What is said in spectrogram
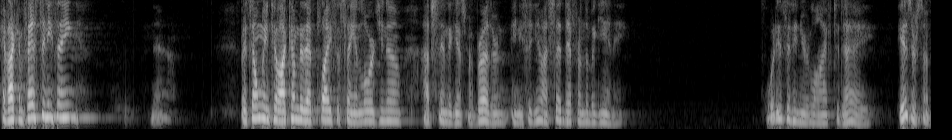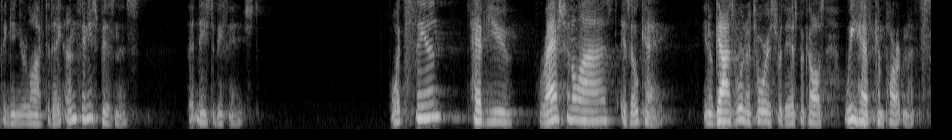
Have I confessed anything? No. But it's only until I come to that place of saying, Lord, you know, I've sinned against my brethren. And he said, You know, I said that from the beginning. What is it in your life today? Is there something in your life today, unfinished business, that needs to be finished? What sin have you rationalized as okay? You know, guys, we're notorious for this because we have compartments.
